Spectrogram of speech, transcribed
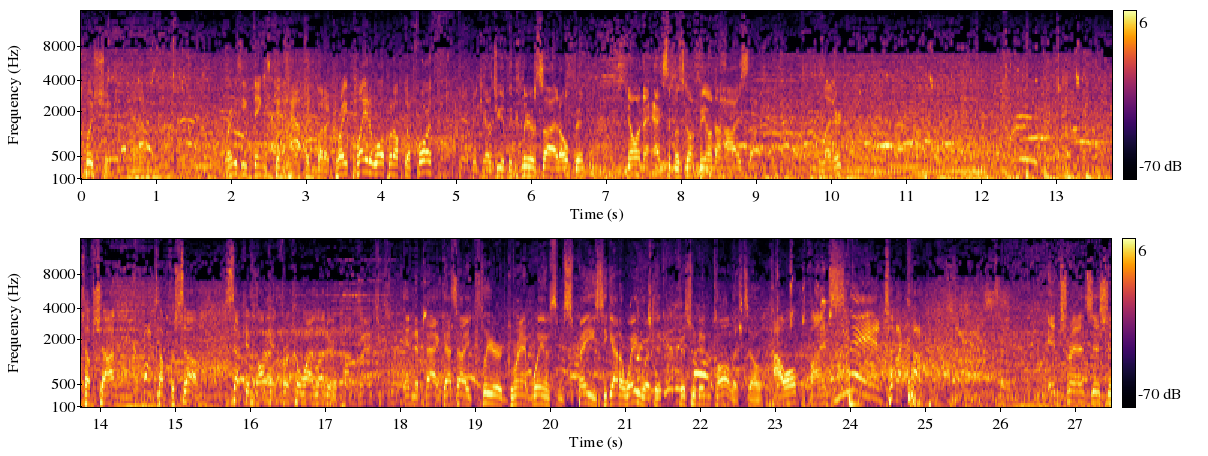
cushion. And crazy things can happen, but a great play to open up the fourth. Because you have the clear side open, knowing that Exum is going to be on the high side. Leonard Tough shot, tough for some. Second bucket for Kawhi Leonard. In the back, that's how he cleared Grant Williams some space. He got away with it. Official didn't call it. So Powell finds man to the cup. In transition,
